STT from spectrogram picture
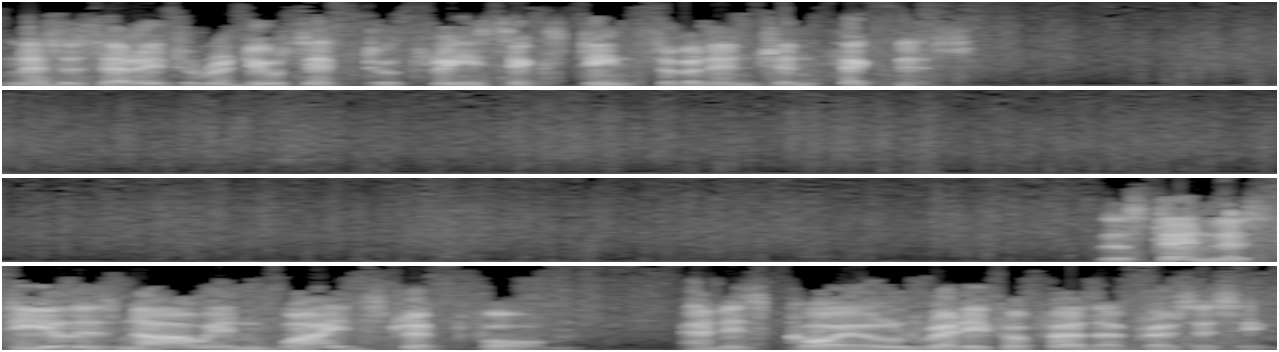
necessary to reduce it to 3 16ths of an inch in thickness. The stainless steel is now in wide strip form and is coiled ready for further processing.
